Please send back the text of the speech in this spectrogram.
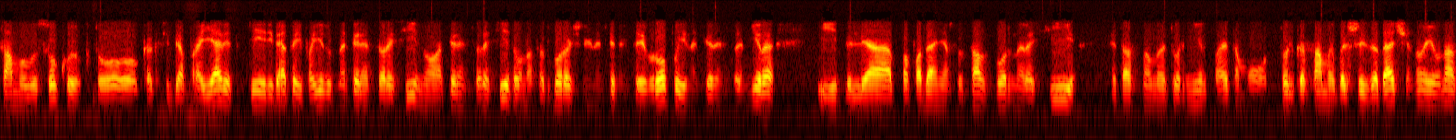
самую высокую, кто как себя проявит. Те ребята и поедут на первенство России, но первенство России это у нас отборочные на первенство Европы и на первенство мира. И для попадания в состав сборной России это основной турнир, поэтому только самые большие задачи. Ну и у нас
